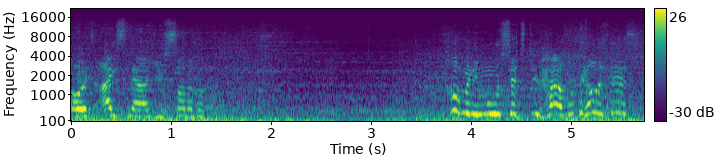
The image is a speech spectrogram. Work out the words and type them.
Oh, it's ice now, you son of a. How many movesets do you have? What the hell is this?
